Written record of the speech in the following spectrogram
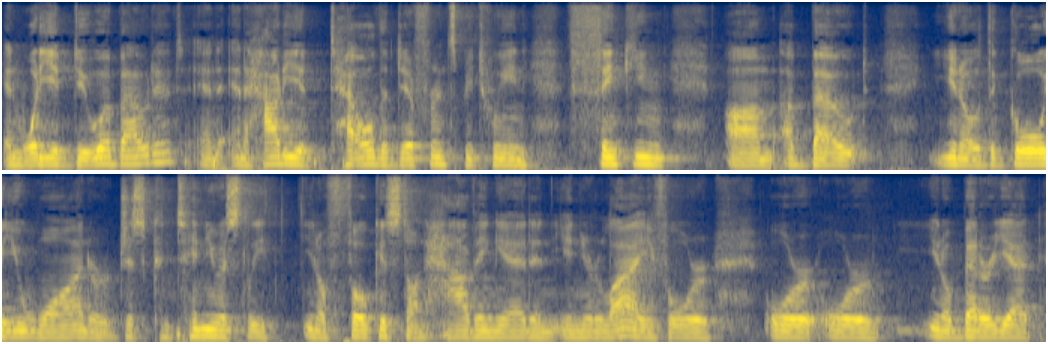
and what do you do about it? And, and how do you tell the difference between thinking um, about you know the goal you want or just continuously you know focused on having it and in your life or or or you know better yet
